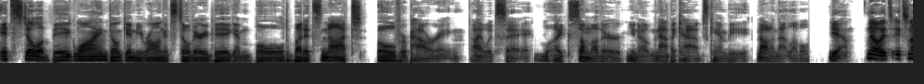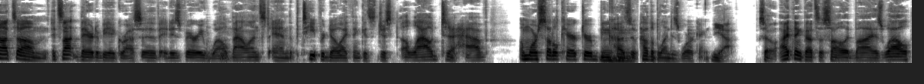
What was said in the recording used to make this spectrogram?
it's still a big wine. Don't get me wrong. It's still very big and bold, but it's not overpowering, I would say, like some other, you know, Napa cabs can be. Not on that level. Yeah. No, it's it's not um it's not there to be aggressive. It is very well balanced and the Petit Verdot I think is just allowed to have a more subtle character because of how the blend is working. Yeah. So I think that's a solid buy as well.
